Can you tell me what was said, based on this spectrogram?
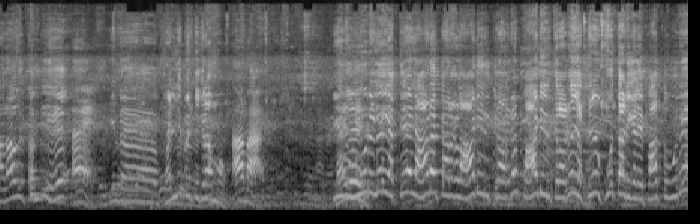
அதாவது தம்பி ஏய் இந்த பள்ளிப்பட்டி கிராமம் ஆமா இந்த ஊரிலே எத்தனை நாடகக்காரர்கள் ஆடி இருக்கிறார்கள் பாடி இருக்கிறார்கள் எத்தனையோ கூத்தாடிகளை பார்த்த ஊரு.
